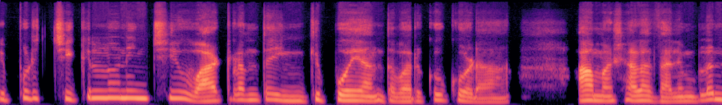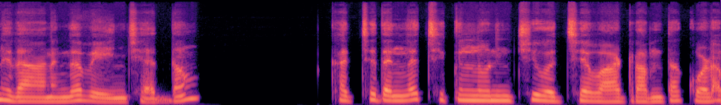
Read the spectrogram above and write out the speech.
ఇప్పుడు చికెన్‌లో నుంచి వాటర్ అంతా ఇంకిపోయేంత వరకు కూడా ఆ మసాలా తాలింపులో నిదానంగా వేయించేద్దాం. ఖచ్చితంగా చికెన్‌లో నుంచి వచ్చే వాటర్ అంతా కూడా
